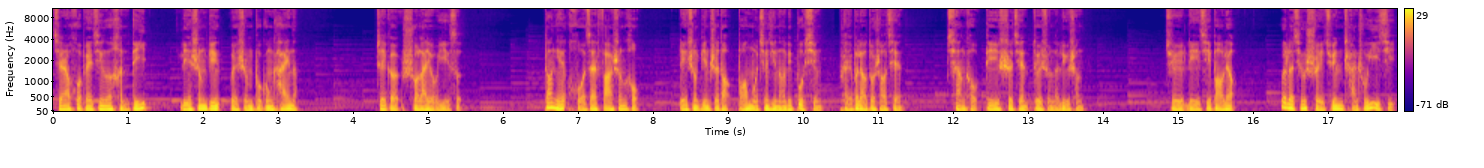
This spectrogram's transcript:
既然获赔金额很低。林生斌为什么不公开呢？这个说来有意思。当年火灾发生后，林生斌知道保姆经济能力不行，赔不了多少钱，枪口第一时间对准了绿城。据李记爆料，为了请水军铲除异己，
